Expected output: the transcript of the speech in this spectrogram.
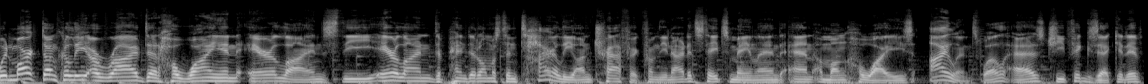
When Mark Dunkerley arrived at Hawaiian Airlines, the airline depended almost entirely on traffic from the United States mainland and among Hawaii's islands. Well, as chief executive,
